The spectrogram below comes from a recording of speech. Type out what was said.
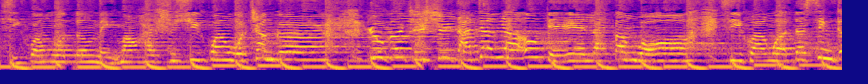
喜欢我的美貌还是喜欢我唱歌？如果只是，欢我的性格，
